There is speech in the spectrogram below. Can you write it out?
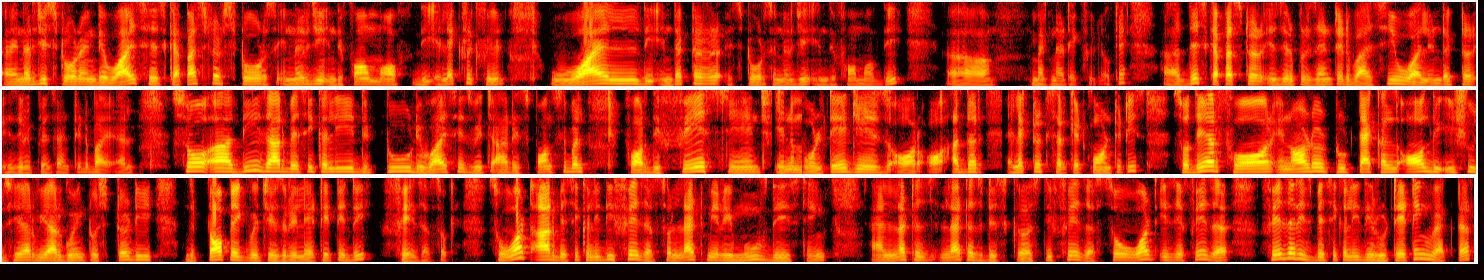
energy storing device devices capacitor stores energy in the form of the electric field while the inductor stores energy in the form of the uh, magnetic field okay? Uh, this capacitor is represented by c while inductor is represented by l. So uh, these are basically the two devices which are responsible for the phase change in voltages or, or other electric circuit quantities. So therefore in order to tackle all the issues here we are going to study the topic which is related to the phasors okay? So what are basically the phasors? So let me remove these things and let us let us discuss the phasor. So what is a phasor phasor is basically the rotating vector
